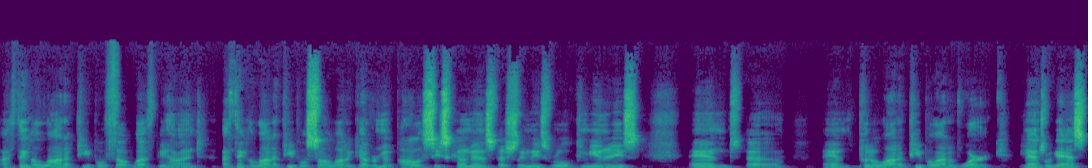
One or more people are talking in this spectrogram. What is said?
i think a lot of people felt left behind i think a lot of people saw a lot of government policies come in especially in these rural communities and uh, and put a lot of people out of work. Natural gas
